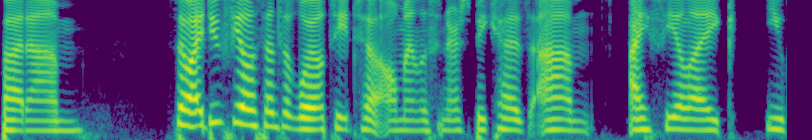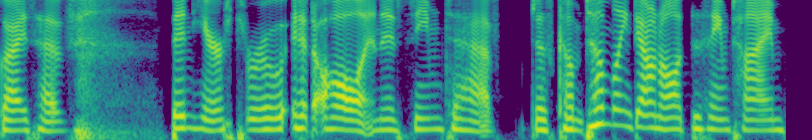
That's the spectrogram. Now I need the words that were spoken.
but um, so I do feel a sense of loyalty to all my listeners because um, I feel like you guys have been here through it all, and it seemed to have just come tumbling down all at the same time.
